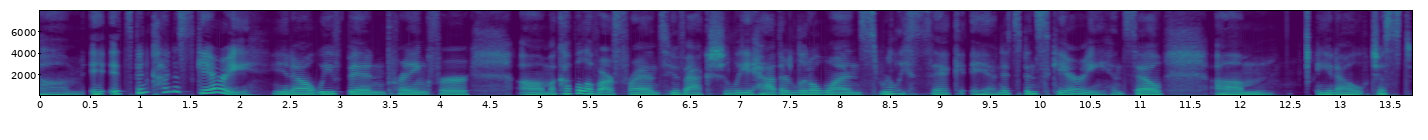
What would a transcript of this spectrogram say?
Um, it, has been kind of scary. You know, we've been praying for um, a couple of our friends who've actually had their little ones really sick, and it's been scary. And so, um, you know, just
